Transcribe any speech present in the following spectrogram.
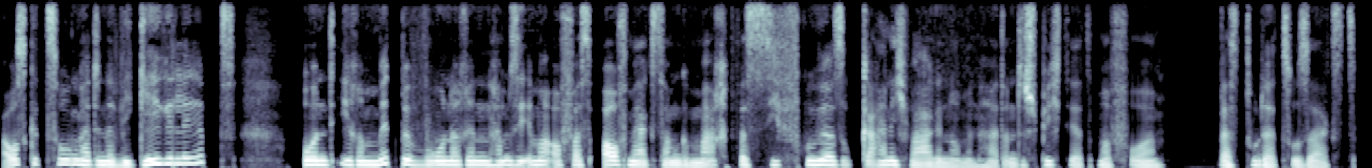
ausgezogen, hat in der WG gelebt und ihre Mitbewohnerinnen haben sie immer auf was aufmerksam gemacht, was sie früher so gar nicht wahrgenommen hat. Und das spricht dir jetzt mal vor, was du dazu sagst.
